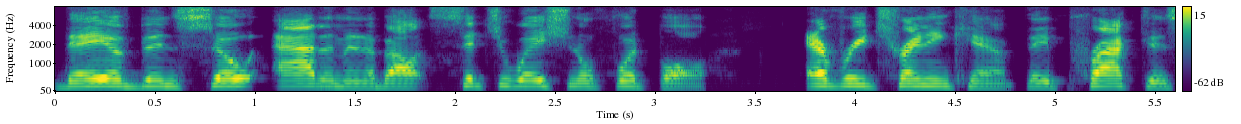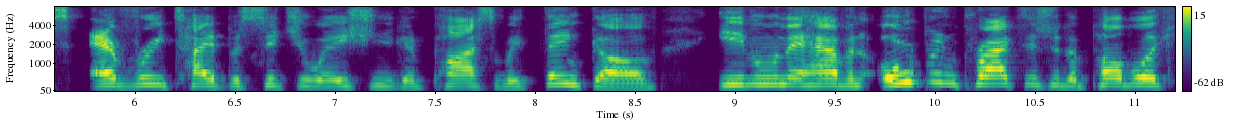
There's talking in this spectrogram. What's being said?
They have been so adamant about situational football. Every training camp, they practice every type of situation you can possibly think of, even when they have an open practice with the public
